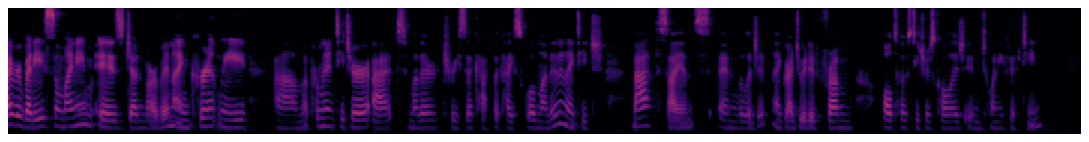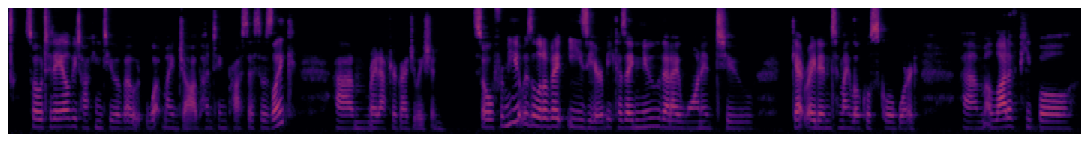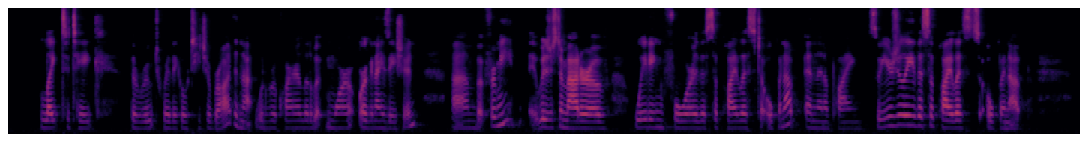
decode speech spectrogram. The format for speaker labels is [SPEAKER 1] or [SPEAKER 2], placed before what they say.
[SPEAKER 1] Hi, everybody. So, my name is Jen Barbon. I'm currently um, a permanent teacher at Mother Teresa Catholic High School in London, and I teach math, science, and religion. I graduated from Althouse Teachers College in 2015. So, today I'll be talking to you about what my job hunting process was like um, right after graduation. So, for me, it was a little bit easier because I knew that I wanted to get right into my local school board. Um, a lot of people like to take the route where they go teach abroad, and that would require a little bit more organization. Um, but for me, it was just a matter of waiting for the supply list to open up and then applying. So usually the supply lists open up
